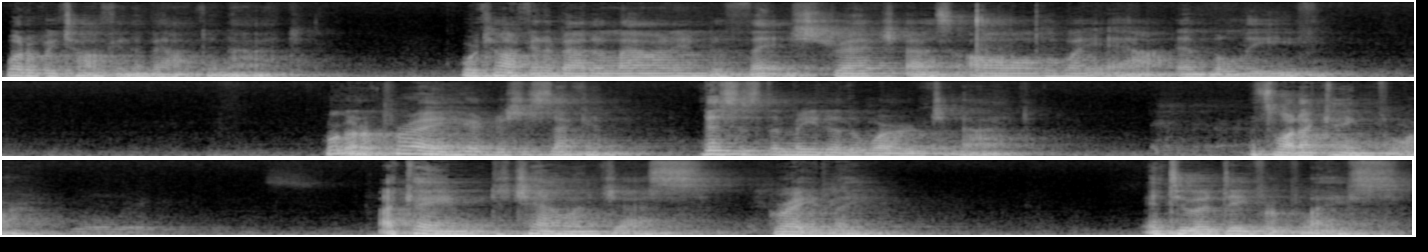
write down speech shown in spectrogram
What are we talking about tonight? We're talking about allowing Him to stretch us all the way out and believe. We're going to pray here in just a second. This is the meat of the word tonight. That's what I came for. I came to challenge us greatly into a deeper place.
